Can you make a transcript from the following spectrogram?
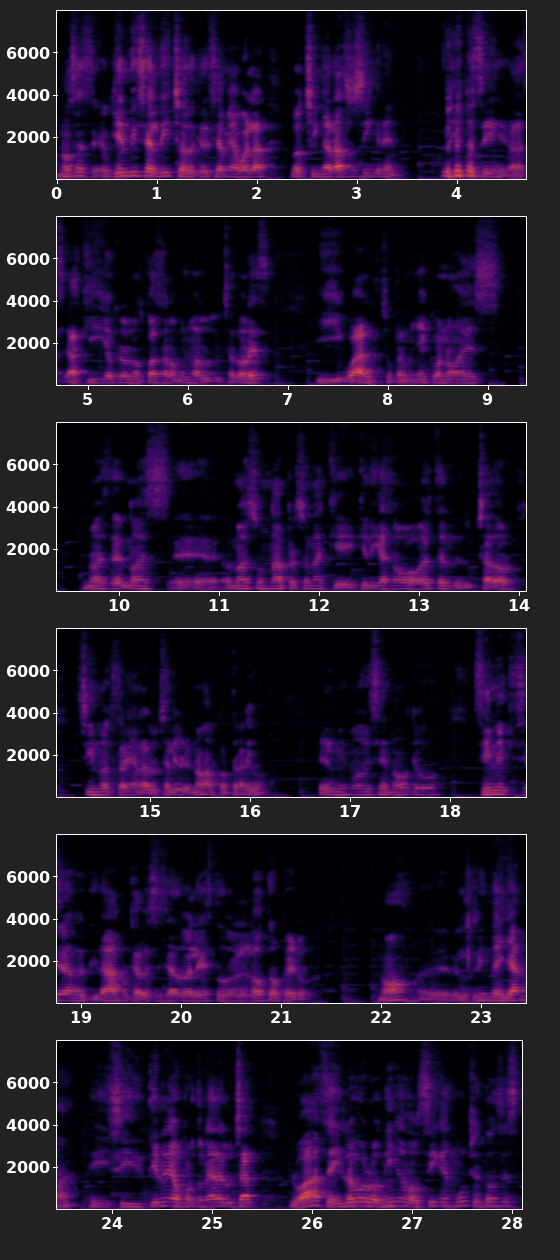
no sé, bien dice el dicho de que decía mi abuela, los chingadazos ingren. Y pues sí, aquí yo creo que nos pasa lo mismo a los luchadores. Y igual, Super Muñeco no es, no es, de, no es, eh, no es una persona que, que digas, oh, este luchador sí no extraña la lucha libre. No, al contrario. Él mismo dice, no, yo sí me quisiera retirar porque a veces ya duele esto, duele el otro, pero no, eh, el ring me llama. Y si tiene oportunidad de luchar, lo hace. Y luego los niños lo siguen mucho, entonces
